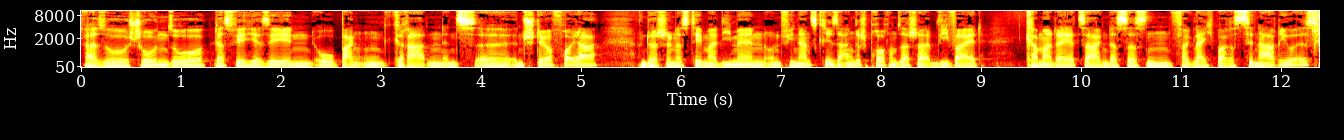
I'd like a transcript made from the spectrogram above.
Also schon so, dass wir hier sehen, oh, Banken geraten ins, äh, ins Störfeuer. Und du hast schon das Thema Lehman und Finanzkrise angesprochen, Sascha. Inwieweit kann man da jetzt sagen, dass das ein vergleichbares Szenario ist?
